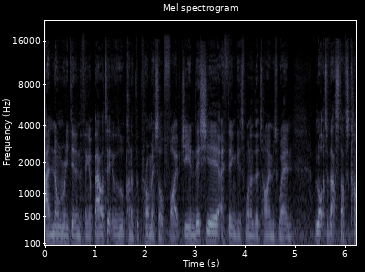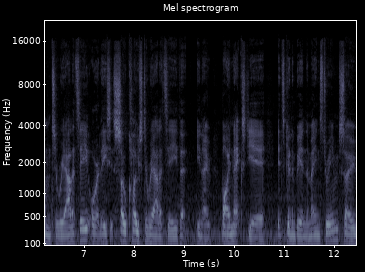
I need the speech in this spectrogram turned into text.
And no one really did anything about it. It was all kind of the promise of 5G. And this year, I think, is one of the times when lots of that stuff's come to reality, or at least it's so close to reality that you know by next year it's going to be in the mainstream. So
